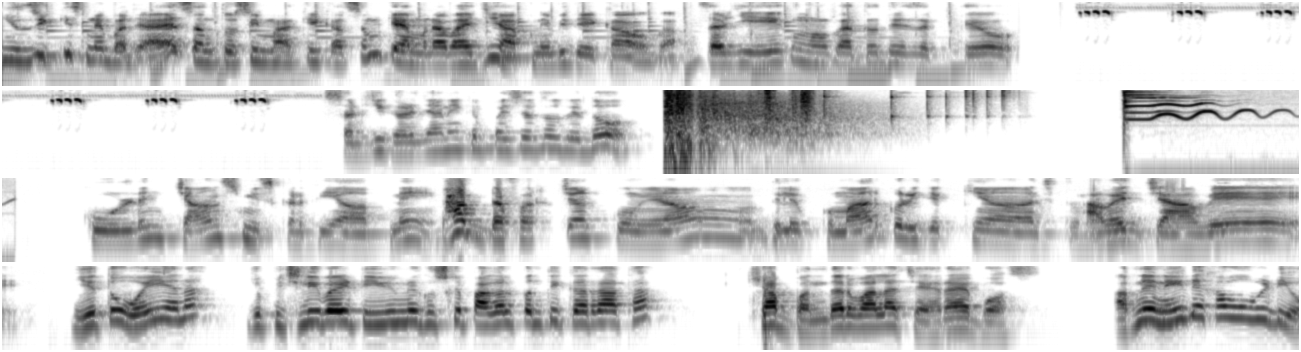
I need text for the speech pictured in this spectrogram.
म्यूज़िक किसने बजाया संतोषी माँ की कसम कैमरा भाई जी आपने भी देखा होगा। सर जी एक मौका तो दे सकते हो। सर जी घर जाने के पैसे तो दे दो। गोल्डन चांस मिस कर दिया आपने। भाग डफर चल कोई ना दिलीप कुमार को रिजेक्ट किया आज तो। अबे जावे। ये तो वही है ना जो पिछली बार टीवी में घुस के पागलपंती कर रहा था। क्या बंदर वाला चेहरा है बॉस आपने नहीं देखा वो वीडियो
